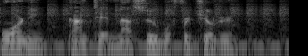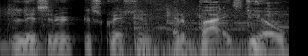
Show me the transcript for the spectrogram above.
Warning content not suitable for children. Listener discretion advised, yo.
